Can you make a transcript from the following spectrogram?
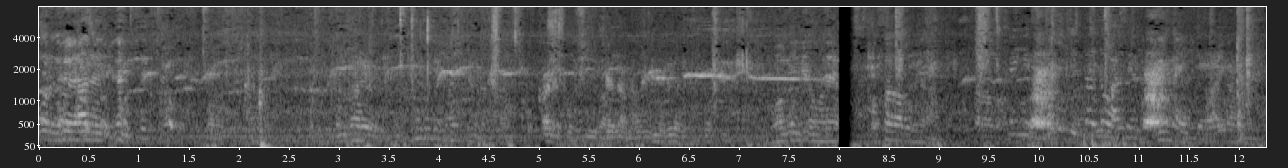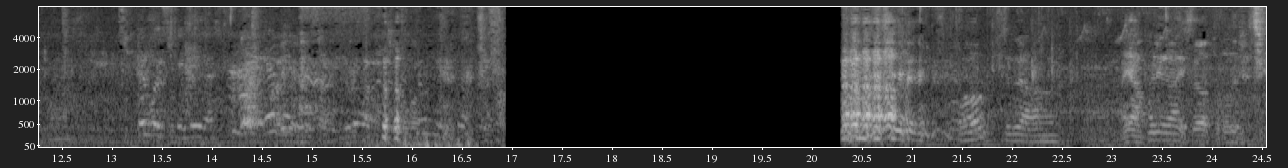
그거는 왜 하는 국가를 혹시 대단하고 아니 안 팔리는 거 있어 걷어드렸지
